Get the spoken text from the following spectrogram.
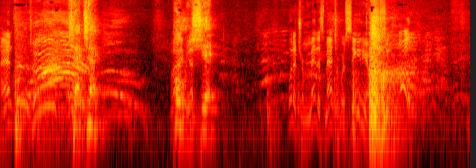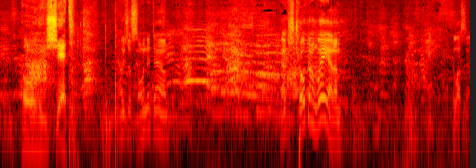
And two. Check, check. My Holy goodness. shit. What a tremendous matchup we're seeing here. Oh, Holy shit. now he's just slowing it down. Now just choking away at him. He lost that.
